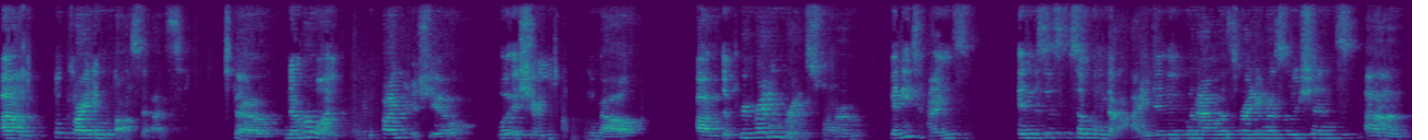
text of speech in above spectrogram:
Um, the writing process. So number one, define the issue. What issue are you talking about? Um, the pre-writing brainstorm. Many times, and this is something that I did when I was writing resolutions, um,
